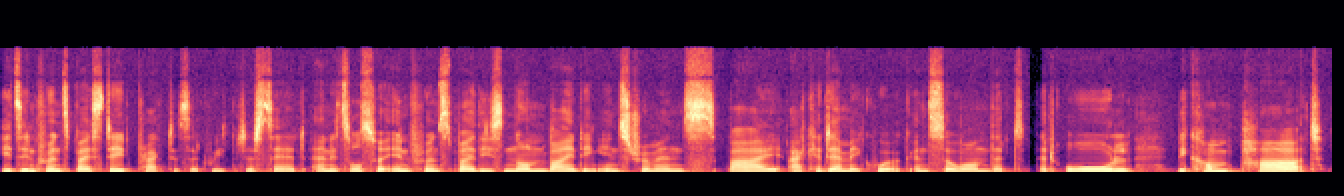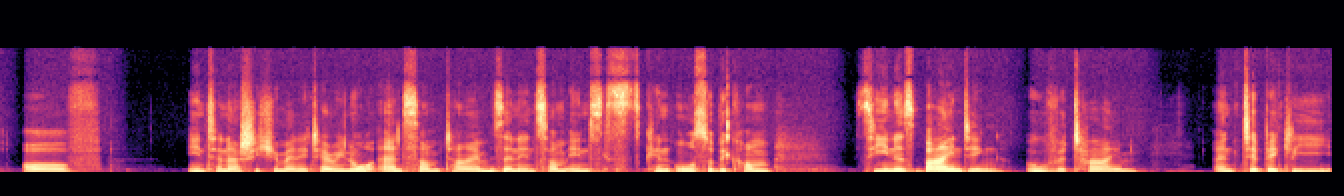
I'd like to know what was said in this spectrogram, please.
It's influenced by state practice, that we just said, and it's also influenced by these non-binding instruments, by academic work, and so on. That that all become part of international humanitarian law, and sometimes, and in some instances, can also become seen as binding over time And typically,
